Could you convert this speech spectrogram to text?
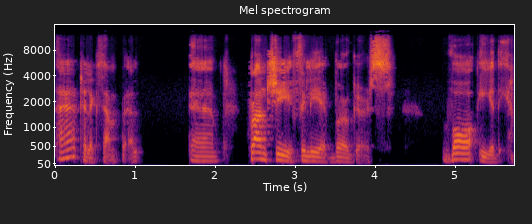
här till exempel. Eh, crunchy Filet Burgers. Vad är det?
